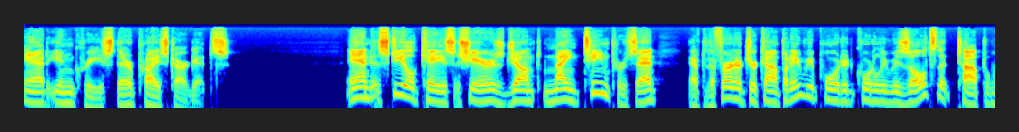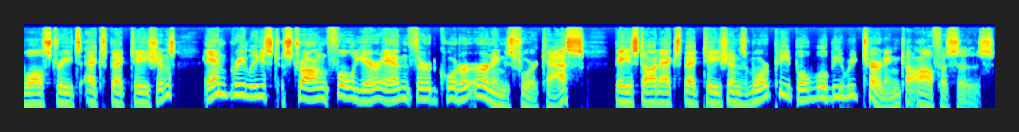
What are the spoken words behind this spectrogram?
and increased their price targets. And Steelcase shares jumped 19% after the furniture company reported quarterly results that topped Wall Street's expectations and released strong full year and third quarter earnings forecasts, based on expectations more people will be returning to offices.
